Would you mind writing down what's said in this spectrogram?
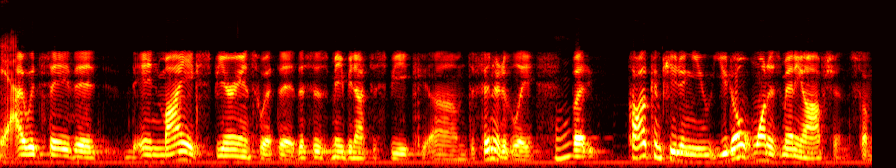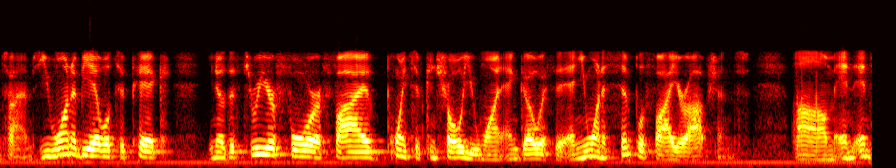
Yeah. I would say that in my experience with it, this is maybe not to speak um, definitively, mm-hmm. but cloud computing, you you don't want as many options. Sometimes you want to be able to pick, you know, the three or four or five points of control you want and go with it, and you want to simplify your options. Um, in in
